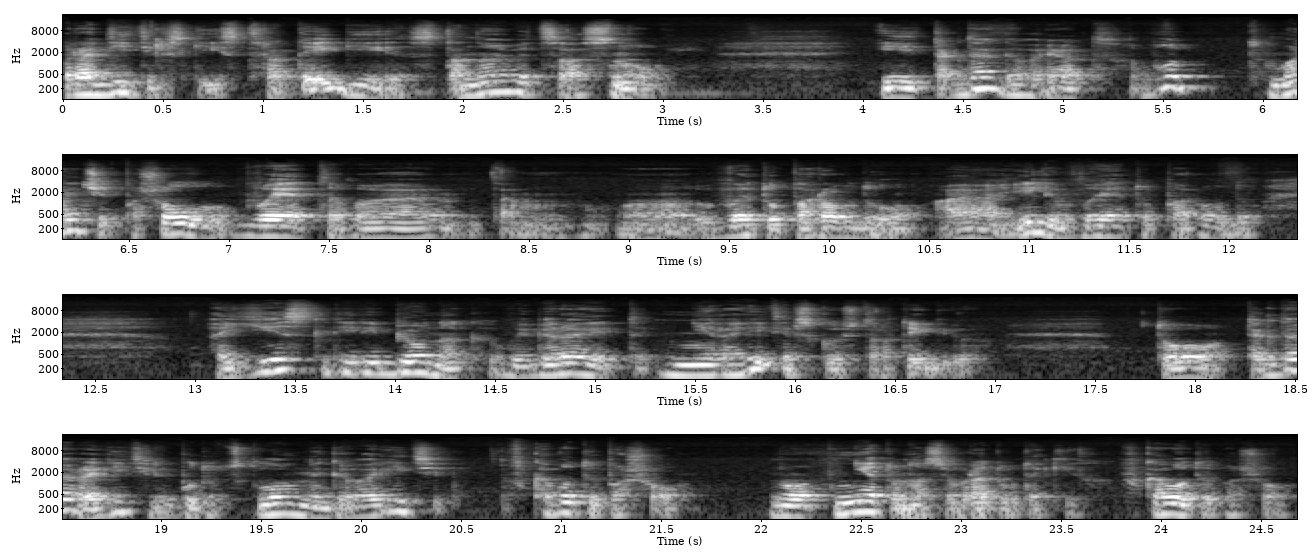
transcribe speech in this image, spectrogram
родительские стратегии становятся основой. И тогда говорят, вот мальчик пошел в этого, там, э, в эту породу а, или в эту породу. А если ребенок выбирает не родительскую стратегию, то тогда родители будут склонны говорить, в кого ты пошел. Ну вот нет у нас в роду таких. В кого ты пошел?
